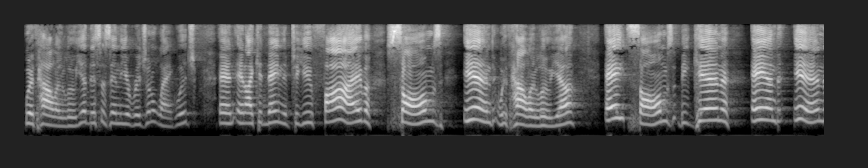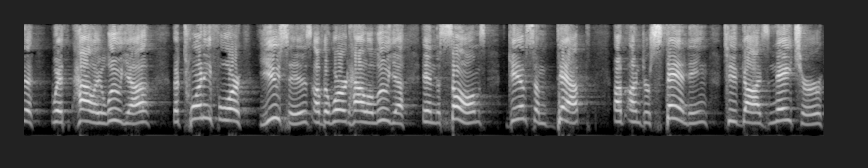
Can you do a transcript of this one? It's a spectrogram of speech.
with hallelujah. This is in the original language. And, and I can name them to you. Five Psalms end with hallelujah eight Psalms begin and end with hallelujah. The 24 uses of the word hallelujah in the Psalms give some depth of understanding to God's nature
